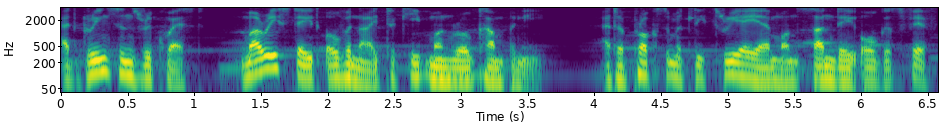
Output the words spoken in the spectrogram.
At Greenson's request, Murray stayed overnight to keep Monroe company. At approximately 3 a.m. on Sunday, August 5th,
